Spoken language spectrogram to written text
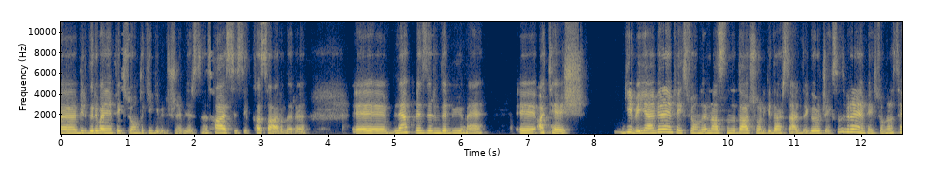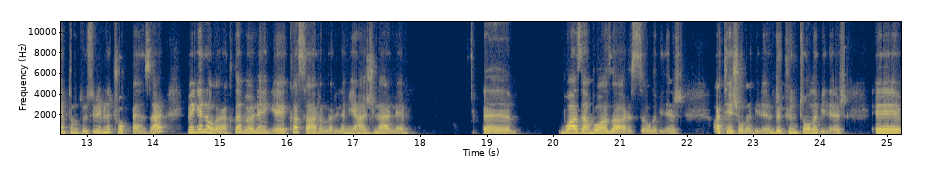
e, bir gribal enfeksiyondaki gibi düşünebilirsiniz. Halsizlik, kas ağrıları, e, lenf bezlerinde büyüme, e, ateş gibi yani viral enfeksiyonların aslında daha sonraki derslerde göreceksiniz. Viral enfeksiyonların semptomatolojisi birbirine çok benzer ve genel olarak da böyle e, kas ağrılarıyla, miyajlarla, e, bazen boğaz ağrısı olabilir, ateş olabilir, döküntü olabilir. E,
